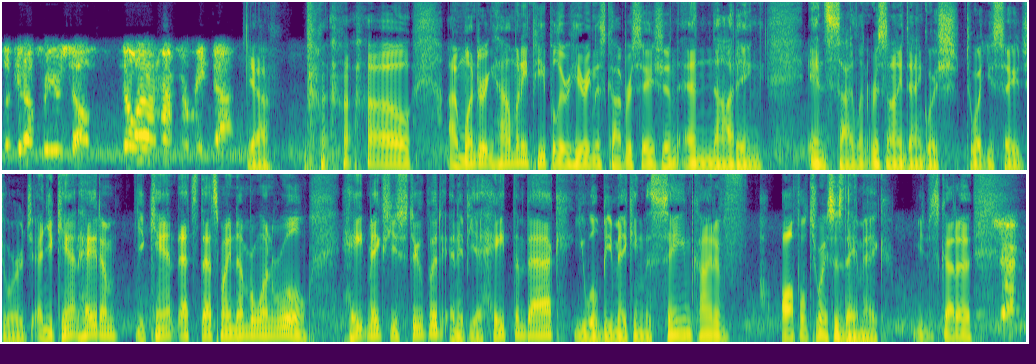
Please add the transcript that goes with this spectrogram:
Look it up for yourself. No, I don't have to read that. yeah. oh, I'm wondering how many people are hearing this conversation and nodding in silent, resigned anguish to what you say, George. And you can't hate them. You can't. That's that's my number one rule. Hate makes you stupid, and if you hate them back, you will be making the same kind of awful choices they make. You just gotta Exactly.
